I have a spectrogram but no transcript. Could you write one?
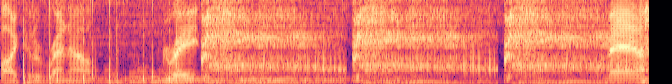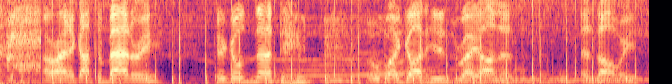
Oh, I could have ran out. Great. Man. Alright, I got the battery. Here goes nothing. Oh my god, he's right on us. As always.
